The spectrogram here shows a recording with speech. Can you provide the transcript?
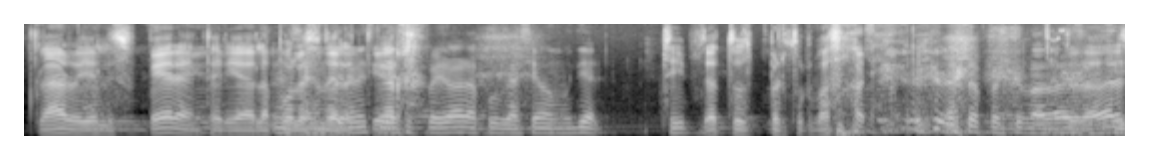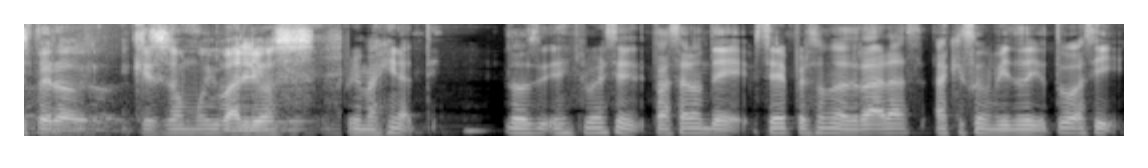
Claro, ya le supera en teoría la población de la Tierra. superó a la población mundial. Sí, pues, datos perturbadores. Datos perturbadores, perturbadores, pero que son muy valiosos. Pero imagínate, los influencers pasaron de ser personas raras a que son videos de YouTube así,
